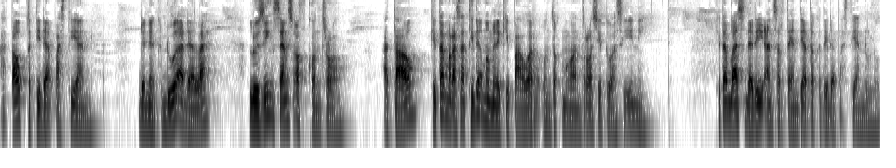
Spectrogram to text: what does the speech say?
atau ketidakpastian. Dan yang kedua adalah losing sense of control atau kita merasa tidak memiliki power untuk mengontrol situasi ini. Kita bahas dari uncertainty atau ketidakpastian dulu.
